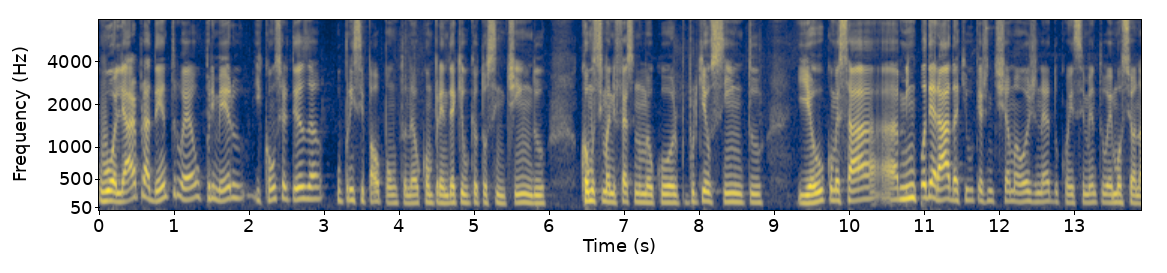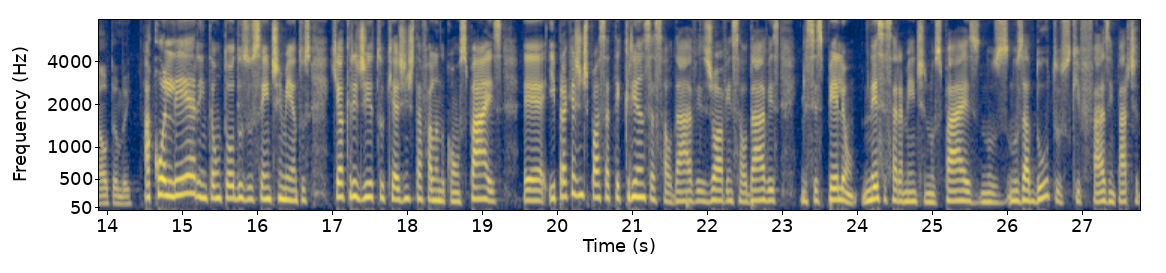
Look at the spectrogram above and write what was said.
o olhar para dentro é o primeiro e com certeza o principal ponto, né? O compreender aquilo que eu estou sentindo, como se manifesta no meu corpo, por que eu sinto, e eu começar a me empoderar daquilo que a gente chama hoje, né, do conhecimento emocional também. Acolher, então, todos os sentimentos, que eu acredito que a gente está falando com os pais, é, e para que a gente possa ter crianças saudáveis, jovens saudáveis, eles se espelham necessariamente nos pais, nos, nos adultos que fazem parte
